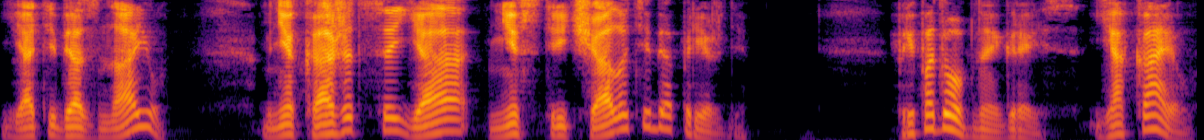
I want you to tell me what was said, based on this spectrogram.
Я тебя знаю? Мне кажется, я не встречала тебя прежде». «Преподобная Грейс, я Кайл».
